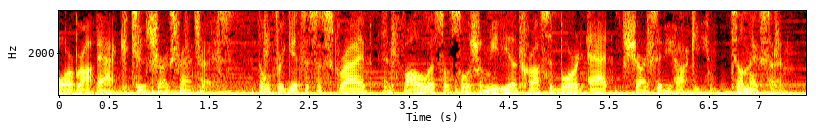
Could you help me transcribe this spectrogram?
or brought back to the Sharks franchise. Don't forget to subscribe and follow us on social media across the board at Shark City Hockey. Till next time.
